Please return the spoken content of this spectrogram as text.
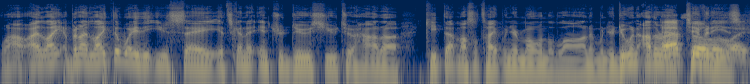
Wow, I like, but I like the way that you say it's going to introduce you to how to keep that muscle tight when you're mowing the lawn and when you're doing other activities. Absolutely.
